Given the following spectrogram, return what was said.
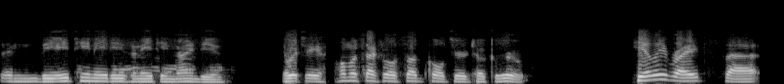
in the 1880s and 1890s, in which a homosexual subculture took root. Healey writes that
